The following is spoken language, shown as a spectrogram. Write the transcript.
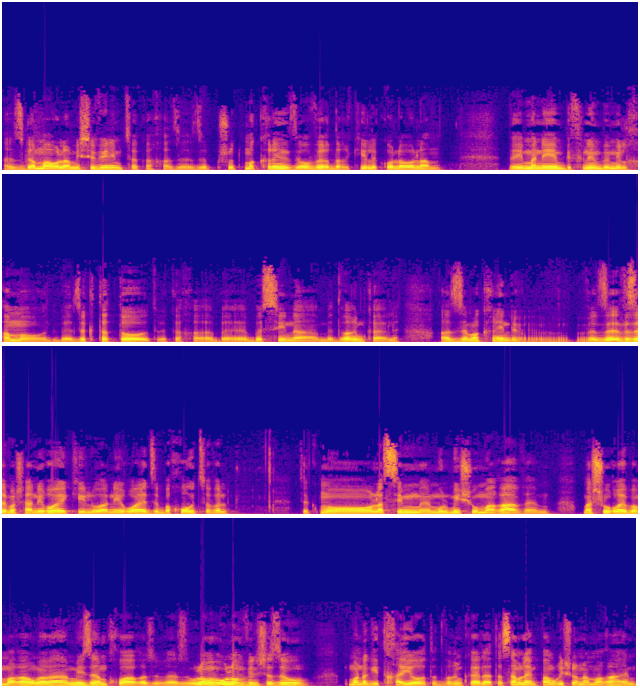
אז גם העולם מסביבי נמצא ככה, זה, זה פשוט מקרין, זה עובר דרכי לכל העולם. ואם אני בפנים במלחמות, באיזה קטטות, וככה, בשנאה, בדברים כאלה, אז זה מקרין, וזה, וזה מה שאני רואה, כאילו, אני רואה את זה בחוץ, אבל זה כמו לשים מול מישהו מראה, ומה שהוא רואה במראה, הוא אומר, אה, מי זה המכוער הזה? ואז הוא לא, הוא לא מבין שזה הוא. כמו נגיד חיות או דברים כאלה, אתה שם להם פעם ראשונה מראה, הם,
